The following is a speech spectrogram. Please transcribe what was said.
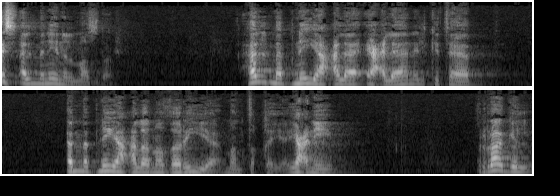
اسأل منين المصدر؟ هل مبنية على إعلان الكتاب أم مبنية على نظرية منطقية؟ يعني الراجل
